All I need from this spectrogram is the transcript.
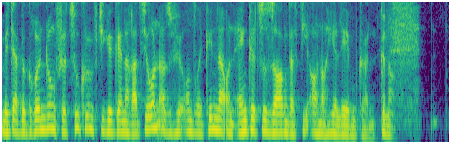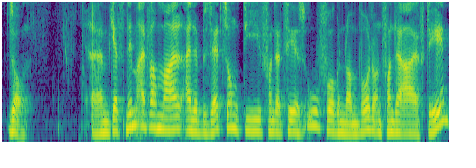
mit der Begründung für zukünftige Generationen, also für unsere Kinder und Enkel zu sorgen, dass die auch noch hier leben können. Genau. So, ähm, jetzt nimm einfach mal eine Besetzung, die von der CSU vorgenommen wurde und von der AfD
